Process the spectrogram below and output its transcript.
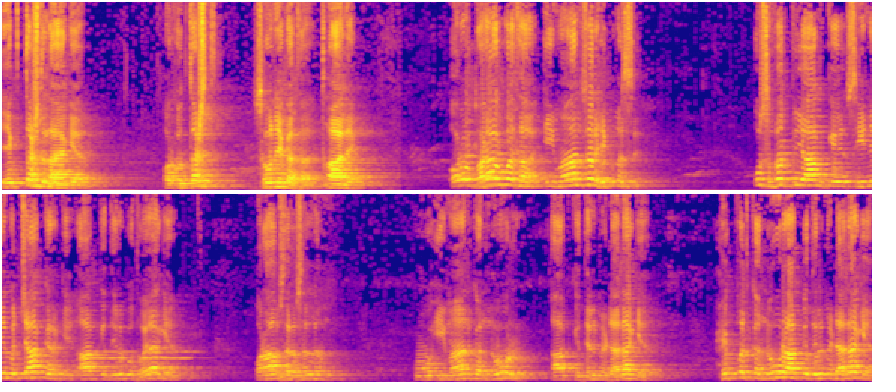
ایک تشت لایا گیا اور وہ تشت سونے کا تھا تھال ایک اور وہ بھرا ہوا تھا ایمان سے اور حکمت سے۔ اس وقت بھی آپ کے سینے کو چاک کر کے آپ کے دل کو دھویا گیا اور آپ صلی اللہ علیہ وسلم کو وہ ایمان کا نور آپ کے دل میں ڈالا گیا، حکمت کا نور آپ کے دل میں ڈالا گیا۔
